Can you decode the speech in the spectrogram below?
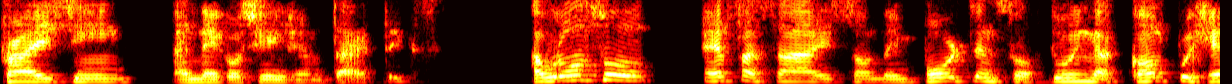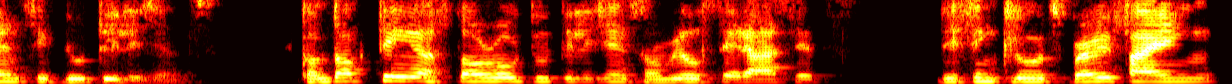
pricing, and negotiation tactics. I would also emphasize on the importance of doing a comprehensive due diligence, conducting a thorough due diligence on real estate assets. This includes verifying,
